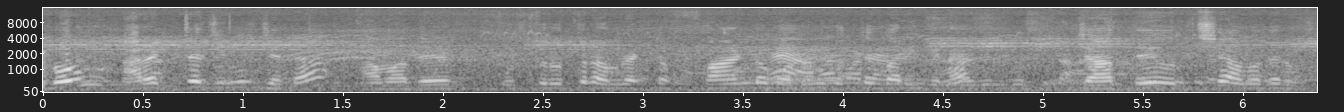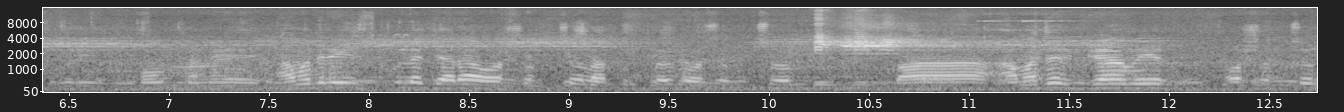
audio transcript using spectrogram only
এবং আরেকটা জিনিস যেটা আমাদের উত্তরোত্তর আমরা একটা ফান্ডও গঠন করতে পারি কিনা যাতে হচ্ছে আমাদের মানে আমাদের এই স্কুলে যারা অসচ্ছল আর্থিকভাবে অসচ্ছল বা আমাদের গ্রামের অসচ্ছল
